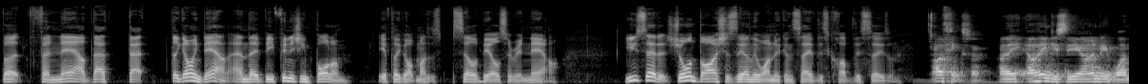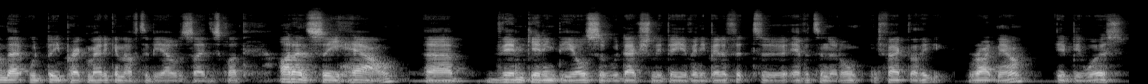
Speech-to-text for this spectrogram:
but for now that that they're going down and they'd be finishing bottom if they got Marcelo Bielsa in now you said it Sean Dyche is the only one who can save this club this season I think so. I, I think he's the only one that would be pragmatic enough to be able to save this club. I don't see how uh, them getting Bielsa would actually be of any benefit to Everton at all. In fact, I think right now it'd be worse.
